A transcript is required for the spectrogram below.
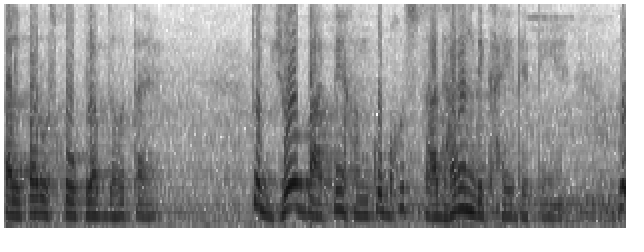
तल पर उसको उपलब्ध होता है। तो जो बातें हमको बहुत साधारण दिखाई देती हैं, वो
